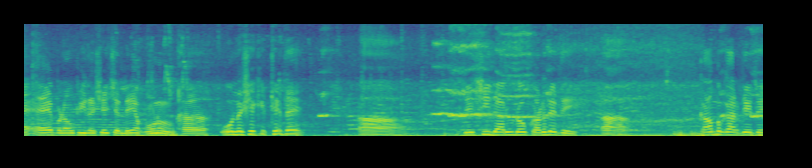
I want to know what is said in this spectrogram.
ਇਹ ਇਹ ਬਣਾਉਟੀ ਨਸ਼ੇ ਚੱਲੇ ਆ ਹੁਣ ਹਾਂ। ਉਹ ਨਸ਼ੇ ਕਿੱਥੇ ਤੇ? ਹਾਂ। ਦੇਸੀ दारू ਲੋਕ ਕੱਢਦੇ ਤੇ। ਹਾਂ। ਕੰਮ ਕਰਦੇ ਤੇ।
